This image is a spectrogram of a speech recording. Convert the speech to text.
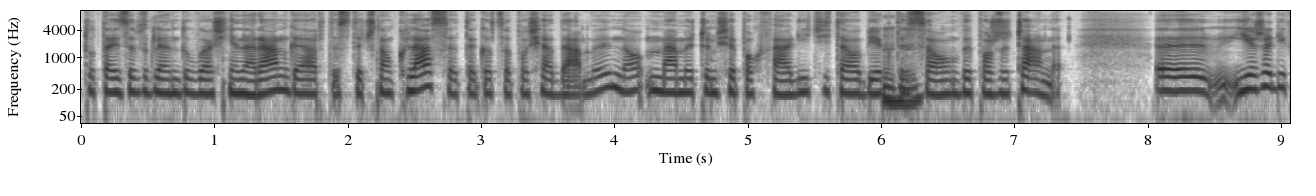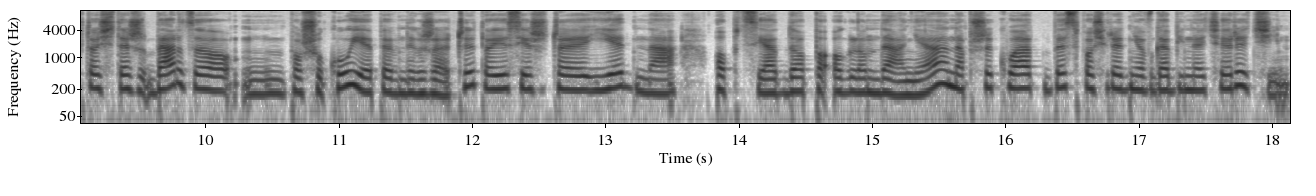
tutaj ze względu właśnie na rangę artystyczną, klasę tego, co posiadamy, no, mamy czym się pochwalić i te obiekty mhm. są wypożyczane. Jeżeli ktoś też bardzo mm, poszukuje pewnych rzeczy, to jest jeszcze jedna opcja do pooglądania, na przykład bezpośrednio w gabinecie Rycin.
